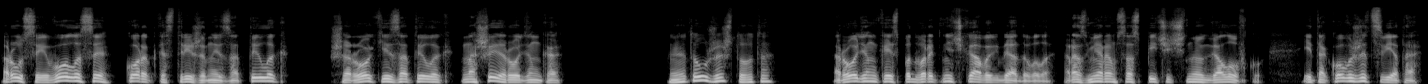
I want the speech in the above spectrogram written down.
Русые волосы, коротко стриженный затылок, широкий затылок, на шее родинка». «Это уже что-то». Родинка из-под воротничка выглядывала, размером со спичечную головку, и такого же цвета,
